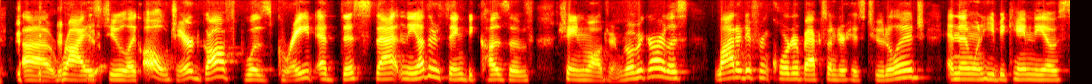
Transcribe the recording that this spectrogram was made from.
uh, rise yeah. to? Like, oh, Jared Goff was great at this, that, and the other thing because of Shane Waldron. Well, regardless, a lot of different quarterbacks under his tutelage and then when he became the OC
